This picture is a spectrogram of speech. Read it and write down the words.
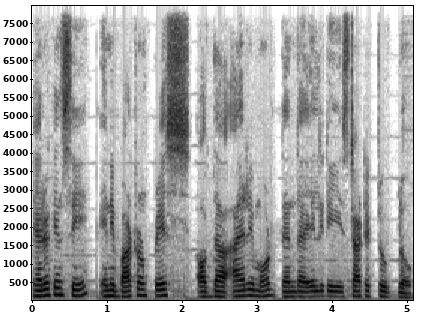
Here you can see any button press of the IR remote then the LED started to glow.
